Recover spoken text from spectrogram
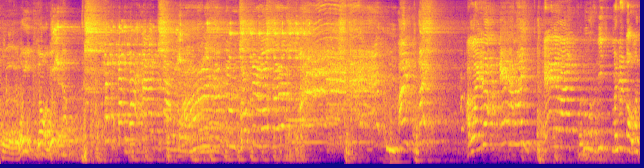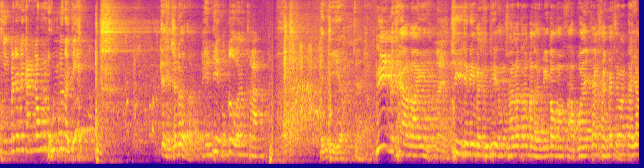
โอ้โหย่อเยอะเลยนะมาแล้วครับดูชมได้เลยมาแล้วไอ้ไอ้อะไรเนาะแกอะไรแกอะไรมาดูดิมานั่งโต๊ะมาถีบมาด้วยกันลองมาคุยกันหน่อยดิแกเห็นฉันด้วยเหรอ เห็นดิผมเกิดวันอังคารเห็นทีอะใช่นี่ไม่ใช่อะไรไม่ที่ที่นี่มันคือที่ของฉันรัตนบัลลังก์นี้ต้องคำสาปไว้ ถ้าใครไม่ใช่รัตยา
